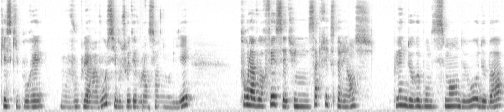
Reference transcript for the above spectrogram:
qu'est-ce qui pourrait vous plaire à vous si vous souhaitez vous lancer en immobilier. Pour l'avoir fait, c'est une sacrée expérience, pleine de rebondissements de haut, de bas,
